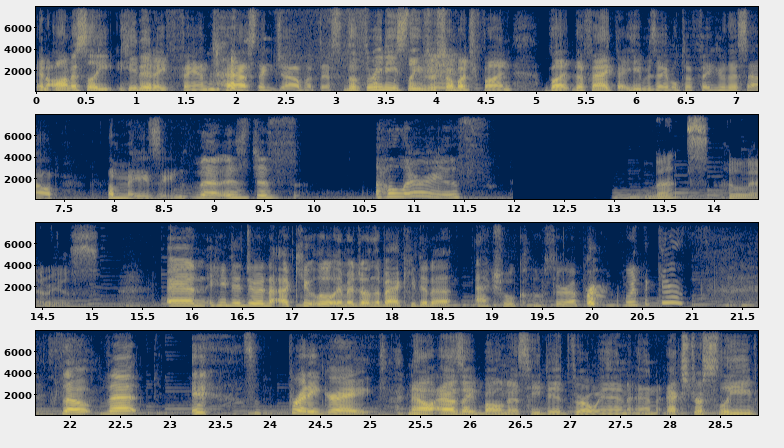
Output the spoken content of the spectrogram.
And honestly, he did a fantastic job with this. The 3D sleeves are so much fun, but the fact that he was able to figure this out, amazing. That is just hilarious. That's hilarious. And he did do an, a cute little image on the back. He did a actual closer upper with the kiss. So that is pretty great. Now, as a bonus, he did throw in an extra sleeve.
